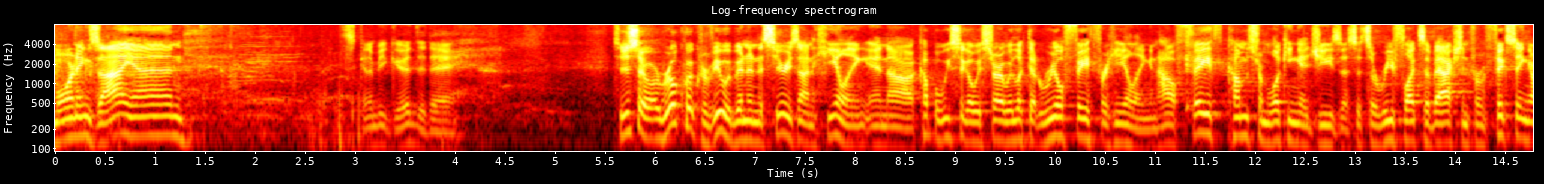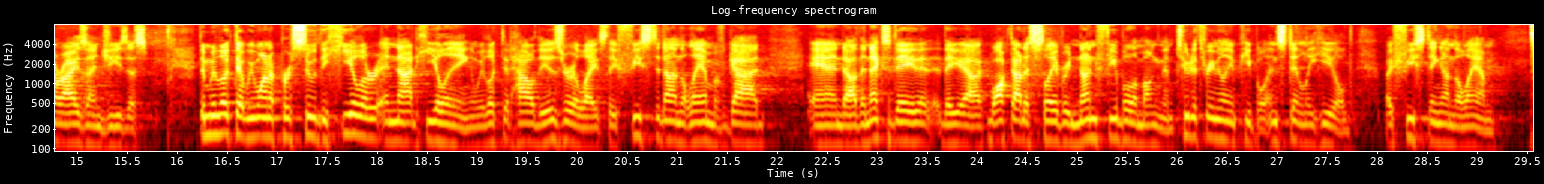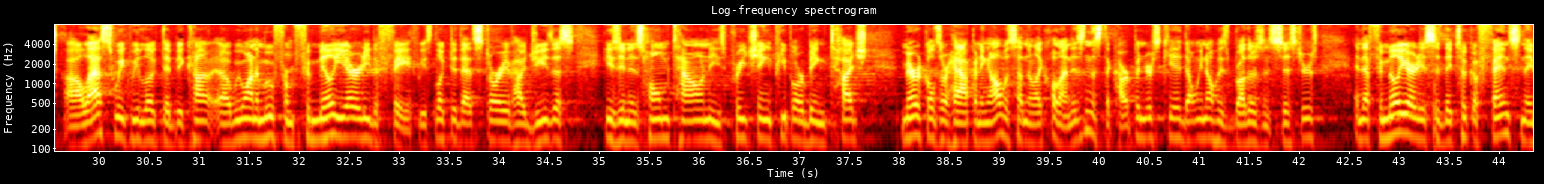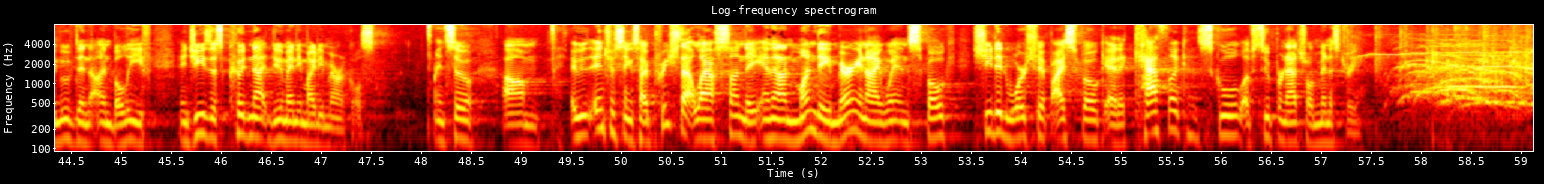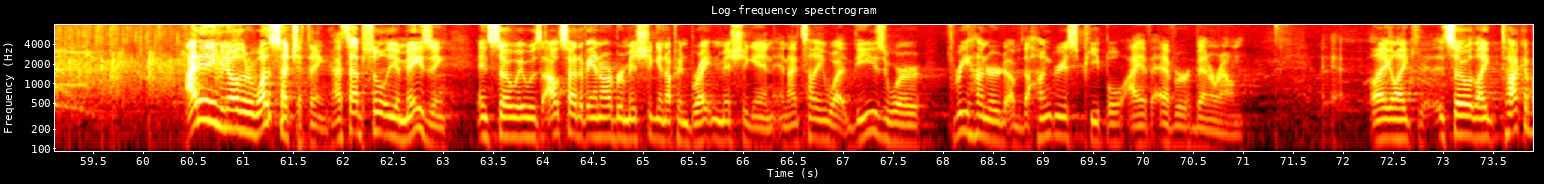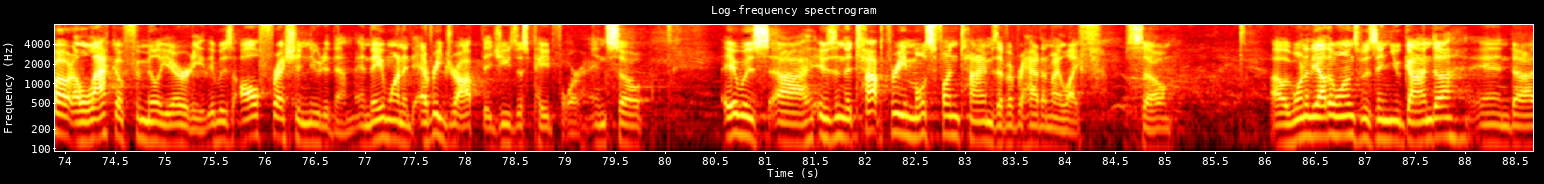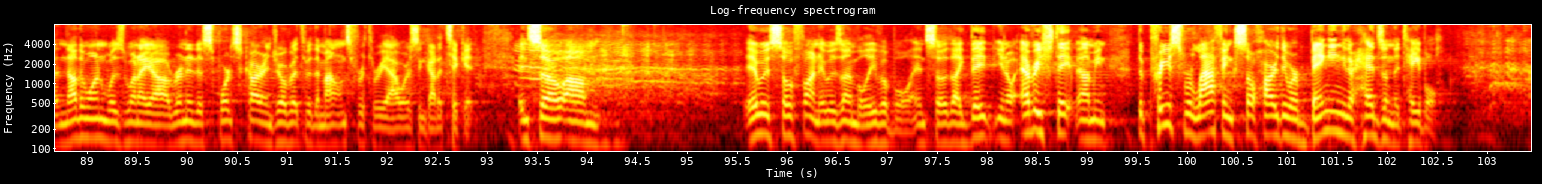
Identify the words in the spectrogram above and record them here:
morning, Zion. It's going to be good today. So, just a, a, real quick review. We've been in a series on healing, and uh, a couple weeks ago we started. We looked at real faith for healing and how faith comes from looking at Jesus. It's a reflexive action from fixing our eyes on Jesus. Then we looked at we want to pursue the healer and not healing, and we looked at how the Israelites they feasted on the Lamb of God, and uh, the next day they uh, walked out of slavery, none feeble among them. Two to three million people instantly healed by feasting on the Lamb. Uh, last week we looked at become, uh, we want to move from familiarity to faith. We looked at that story of how Jesus, he's in his hometown, he's preaching, people are being touched, miracles are happening. All of a sudden they're like, hold on, isn't this the carpenter's kid? Don't we know his brothers and sisters? And that familiarity says they took offense and they moved into unbelief, and Jesus could not do many mighty miracles. And so um, it was interesting. So I preached that last Sunday, and then on Monday, Mary and I went and spoke. She did worship, I spoke at a Catholic School of Supernatural Ministry. I didn't even know there was such a thing. That's absolutely amazing. And so it was outside of Ann Arbor, Michigan, up in Brighton, Michigan. And I tell you what, these were 300 of the hungriest people I have ever been around. Like, like, so, like, talk about a lack of familiarity. It was all fresh and new to them, and they wanted every drop that Jesus paid for. And so, it was, uh, it was in the top three most fun times I've ever had in my life. So, uh, one of the other ones was in Uganda, and uh, another one was when I uh, rented a sports car and drove it through the mountains for three hours and got a ticket. And so um, it was so fun. It was unbelievable. And so, like, they, you know, every statement, I mean, the priests were laughing so hard they were banging their heads on the table.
